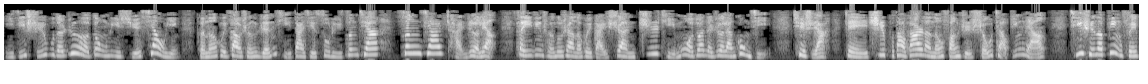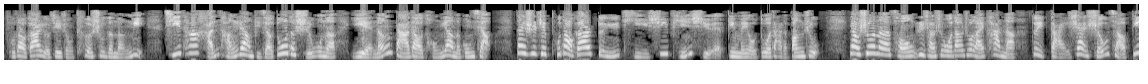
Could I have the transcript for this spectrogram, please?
以及食物的热动力学效应，可能会造成人体代谢速率增加，增加产热量，在一定程度上呢，会改善肢体末端的热量供给。确实啊，这吃葡萄干呢能防止手脚冰凉。其实呢，并非葡萄干有这种特殊的能力，其他含糖量比较多的食物呢也能达到同样的功效。但是这葡萄干对于体虚贫血并没有多大的帮助。要说呢，从日常生活当中来看呢，对改善手脚冰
